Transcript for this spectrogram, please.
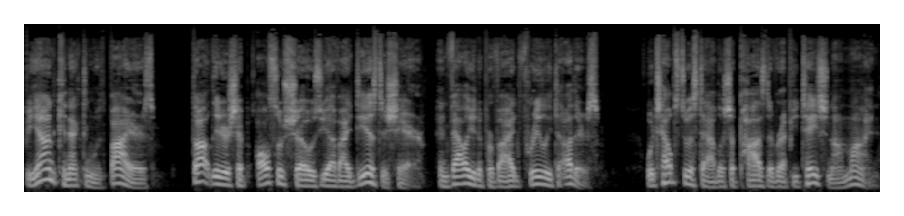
Beyond connecting with buyers, thought leadership also shows you have ideas to share and value to provide freely to others, which helps to establish a positive reputation online.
